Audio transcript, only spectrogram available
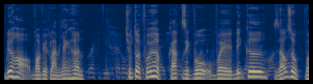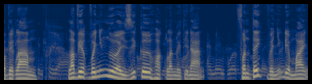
đưa họ vào việc làm nhanh hơn. Chúng tôi phối hợp các dịch vụ về định cư, giáo dục và việc làm, làm việc với những người di cư hoặc là người tị nạn, phân tích về những điểm mạnh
